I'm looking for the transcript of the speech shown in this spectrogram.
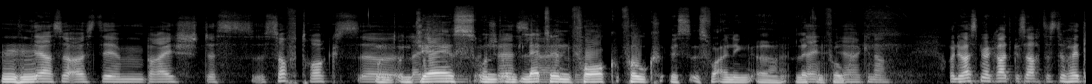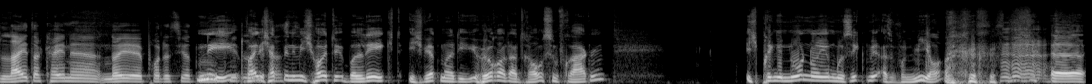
Mhm. der so aus dem Bereich des Softrocks äh, Und, und Jazz und, Jazz, und Latin, ja, genau. Folk, Folk ist, ist vor allen Dingen äh, Latin Folk. Ja, genau. Und du hast mir gerade gesagt, dass du heute leider keine neue produzierten Nee, Titel weil ich habe mir nämlich heute überlegt, ich werde mal die Hörer da draußen fragen. Ich bringe nur neue Musik mit, also von mir, äh,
